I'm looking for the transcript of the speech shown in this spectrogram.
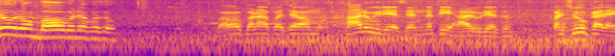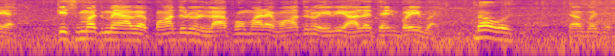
કેવું રહ્યું બાવા બન્યા પછી? બાવા બન્યા પછી આમ સારું રહેશે નથી સારું રહેતું. પણ શું કરે યાર? કિસ્મત મેં આવે પાંદડું લાફો મારે વાંદરો એવી હાલત થઈને પડી ભાઈ. ના હોય. ત્યાં પછી.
